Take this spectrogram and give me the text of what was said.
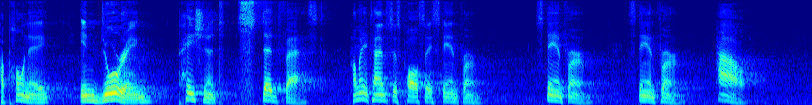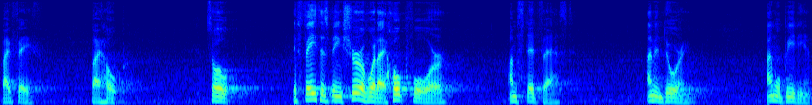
hupomone, enduring, patient, steadfast. How many times does Paul say stand firm? Stand firm. Stand firm. How? By faith, by hope. So if faith is being sure of what I hope for, I'm steadfast. I'm enduring. I'm obedient.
